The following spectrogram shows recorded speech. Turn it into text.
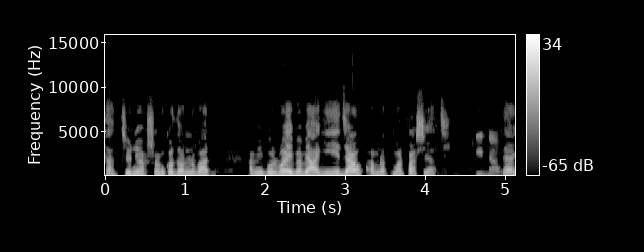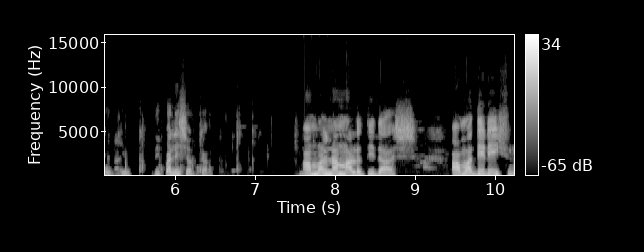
তার জন্য অসংখ্য ধন্যবাদ। আমি বলব এইভাবে এগিয়ে যাও আমরা তোমার পাশে আছি। Thank you Dipali Sarkar. আমার নাম মালতী দাস। আমাদের এই সুর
